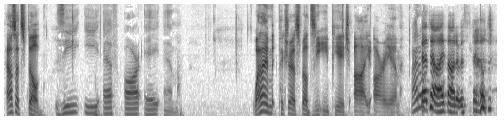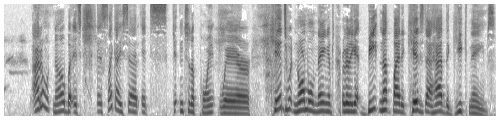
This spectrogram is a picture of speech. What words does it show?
how's that spelled? Z E F R A M. Why did I picture that spelled Z E P H I R A M? I don't. that's how I thought it was spelled. I don't know, but it's it's like I said, it's getting to the point where kids with normal names are going to get beaten up by the kids that have the geek names.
